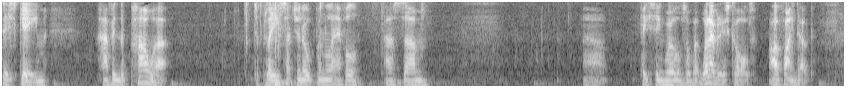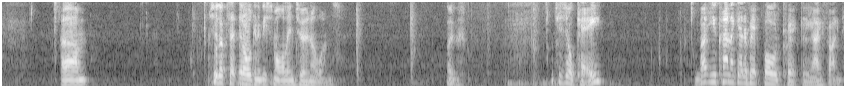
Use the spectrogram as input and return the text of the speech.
this game having the power to play such an open level as um, Facing Worlds or whatever it's called. I'll find out. Um, so it looks like they're all going to be small internal ones. Which is okay. But you kind of get a bit bored quickly, I find.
